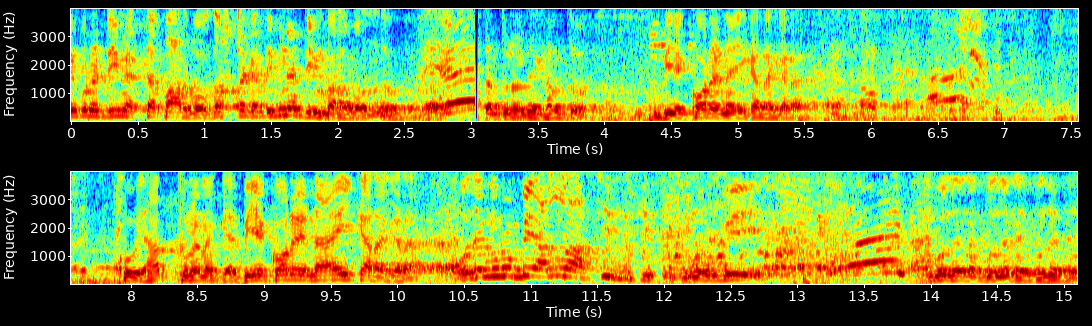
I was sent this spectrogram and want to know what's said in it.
এরপরে ডিম একটা পারব। দশ টাকা দিবি না, ডিম পারা বন্ধ। তা দূরে দেখাও তো, বিয়ে করে নাই কারা কারা? কই, হাত তুলে না কে? বিয়ে করে নাই কারা কারা? ও যে মুরব্বী, আল্লাহ, সি সি সি সি মুরব্বী। বুঝে না, বুঝে নাই বুঝে নাই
